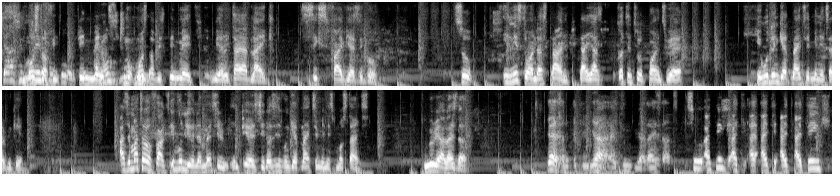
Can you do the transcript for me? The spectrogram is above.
He Most of his teammates, wants to mo- keep most of his teammates, were retired like six, five years ago. So he needs to understand that he has gotten to a point where he wouldn't get 90 minutes every game. As a matter of fact, even Lionel Messi in PSG doesn't even get 90 minutes most times. Do you realize that? Yes, yeah, I do realize that. So I think I I I, I think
